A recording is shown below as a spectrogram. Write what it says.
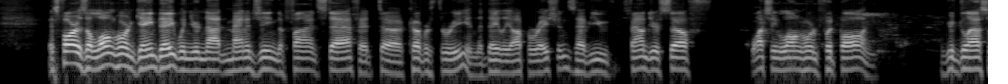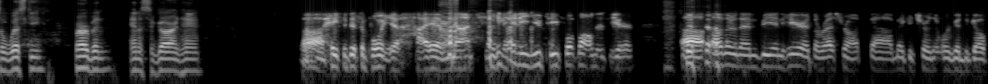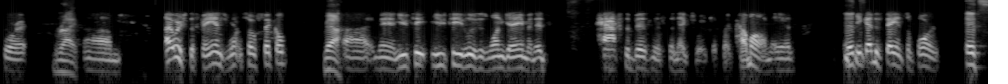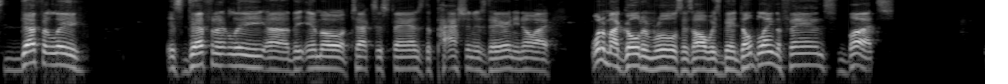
as far as a Longhorn game day when you're not managing the fine staff at uh, Cover Three and the daily operations, have you found yourself watching Longhorn football and a good glass of whiskey, bourbon, and a cigar in hand? Oh, I hate to disappoint you. I have not seen any UT football this year, uh, other than being here at the restaurant, uh, making sure that we're good to go for it. Right. Um, I wish the fans weren't so fickle. Yeah. Uh, man, UT UT loses one game and it's half the business the next week. It's like, come on, man, you got to stay in support. it's definitely it's definitely uh, the mo of texas fans the passion is there and you know i one of my golden rules has always been don't blame the fans but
